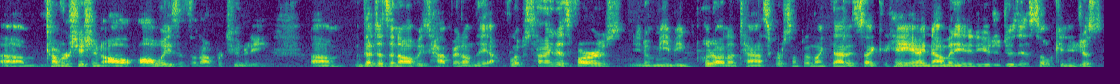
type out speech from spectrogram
um, conversation all, always as an opportunity. Um, that doesn't always happen on the flip side, as far as you know, me being put on a task or something like that. It's like, "Hey, I nominated you to do this, so can you just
